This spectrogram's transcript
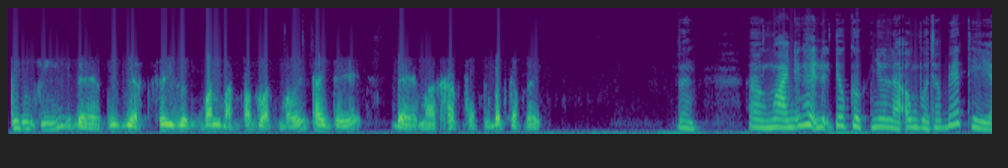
kinh phí để cái việc xây dựng văn bản pháp luật mới thay thế để mà khắc phục cái bất cập đấy. Vâng. À, ngoài những hệ lụy tiêu cực như là ông vừa cho biết thì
